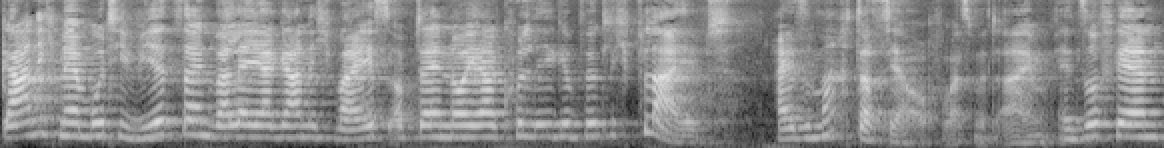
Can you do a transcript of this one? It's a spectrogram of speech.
gar nicht mehr motiviert sein, weil er ja gar nicht weiß, ob dein neuer Kollege wirklich bleibt. Also macht das ja auch was mit einem. Insofern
